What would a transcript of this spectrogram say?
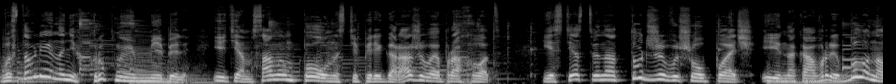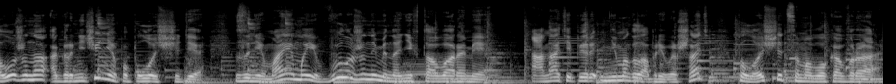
выставляя на них крупную мебель и тем самым полностью перегораживая проход. Естественно, тут же вышел патч, и на ковры было наложено ограничение по площади, занимаемой выложенными на них товарами. Она теперь не могла превышать площадь самого ковра.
